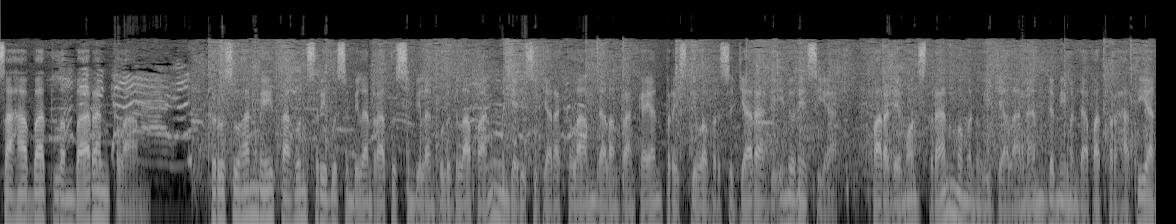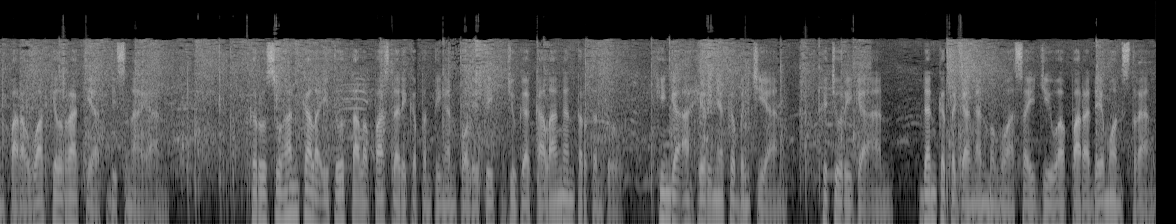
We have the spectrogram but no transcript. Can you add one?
Sahabat lembaran kelam. Kerusuhan Mei tahun 1998 menjadi sejarah kelam dalam rangkaian peristiwa bersejarah di Indonesia. Para demonstran memenuhi jalanan demi mendapat perhatian para wakil rakyat di Senayan. Kerusuhan kala itu tak lepas dari kepentingan politik juga kalangan tertentu, hingga akhirnya kebencian, kecurigaan, dan ketegangan menguasai jiwa para demonstran.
